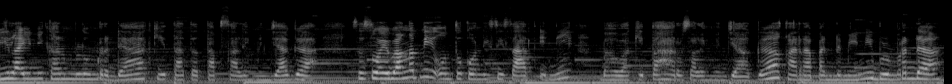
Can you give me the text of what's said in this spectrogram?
Bila ini kan belum reda, kita tetap saling menjaga. Sesuai banget nih untuk kondisi saat ini bahwa kita harus saling menjaga karena pandemi ini belum reda.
